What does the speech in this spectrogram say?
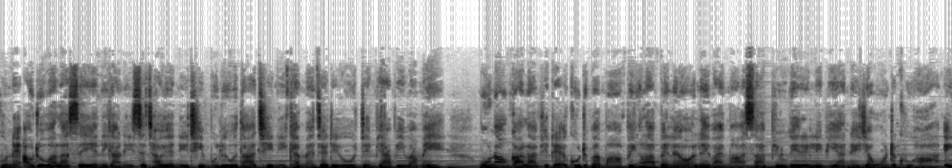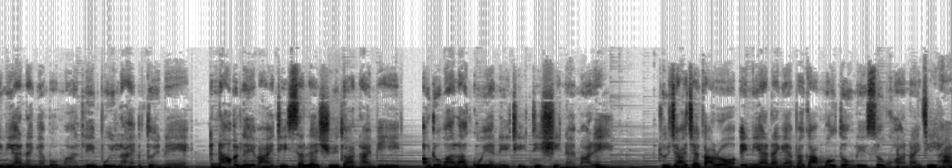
ခုနှစ်အောက်တိုဘာလ10ရက်နေ့ကနေ16ရက်နေ့ထိမိုးလေဝသအခြေအနေခန့်မှန်းချက်တွေကိုတင်ပြပေးပါမယ်။မိုးနောက်ကာလဖြစ်တဲ့အခုတစ်ပတ်မှာဘင်္ဂလားပင်လယ်ော်အလဲပိုင်းမှာအစာပြိုးခဲ့တဲ့လီဘီယာနေကြဝန်တစ်ခုဟာအိန္ဒိယနိုင်ငံပေါ်မှာလေးပွေလိုင်းအသွင်နဲ့အနောက်အလဲပိုင်းအထိဆက်လက်ရွှေ့သွားနိုင်ပြီးအောက်တိုဘာလ9ရက်နေ့ထိတည်ရှိနိုင်ပါတယ်။ ထူးခြားချက်ကတော့အိန္ဒိယနိုင်ငံဘက်ကမုတ်တုံလေးစုပ်ခွာနိုင်ခြင်းဟာ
